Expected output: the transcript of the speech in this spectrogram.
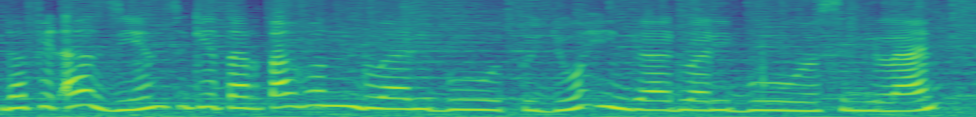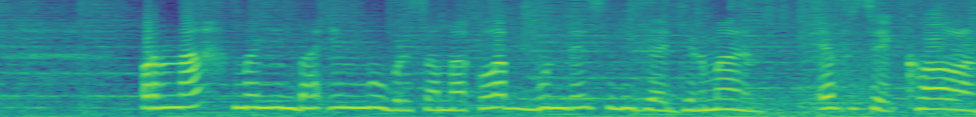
David Azin sekitar tahun 2007 hingga 2009 pernah menimba ilmu bersama klub Bundesliga Jerman FC Köln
